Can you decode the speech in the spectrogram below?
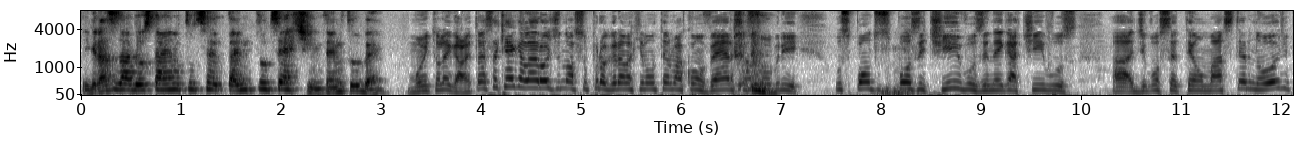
E graças a Deus está indo, tudo, tá indo tudo certinho, está indo tudo bem. Muito legal. Então essa aqui é a galera hoje do nosso programa que vão ter uma conversa sobre os pontos positivos e negativos uh, de você ter um Masternode.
